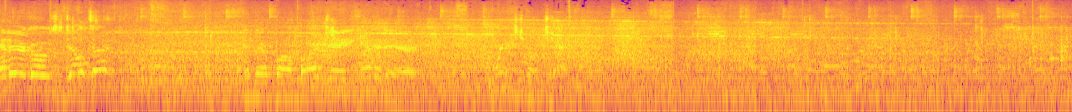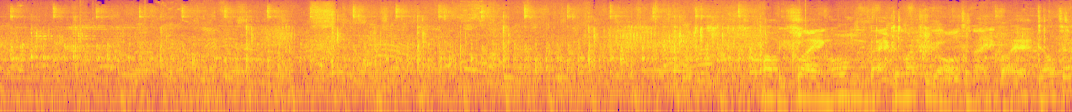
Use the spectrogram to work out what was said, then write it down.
And there goes Delta in their Bombardier Canadair regional jet. I'll be flying home back to Montreal tonight via Delta.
